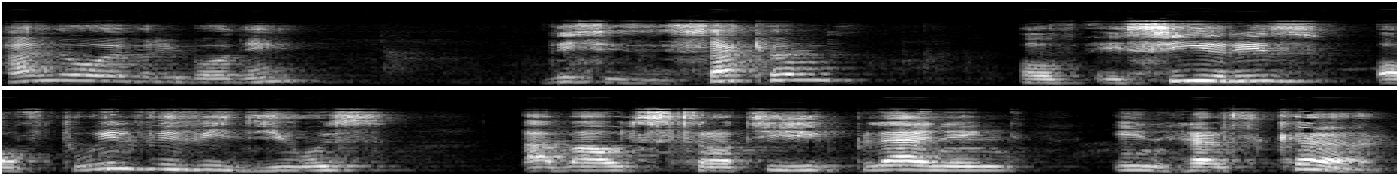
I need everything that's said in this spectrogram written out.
Hello everybody, this is the second of a series of 12 videos about strategic planning in healthcare.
